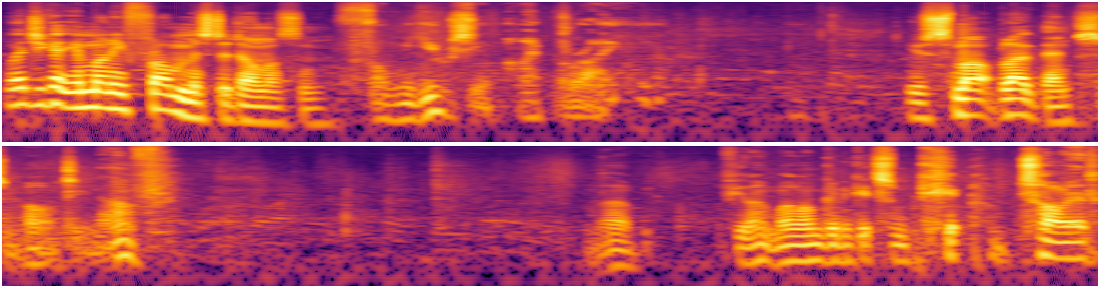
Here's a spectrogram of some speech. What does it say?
Where'd you get your money from, Mr. Donaldson? From using my brain. You're a smart bloke, then? Smart enough. No, if you don't mind, I'm going to get some kit. I'm tired.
